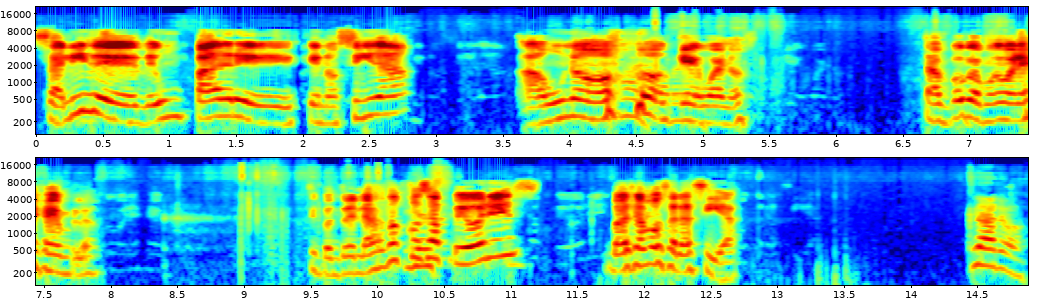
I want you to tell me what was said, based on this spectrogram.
salís de, de un padre genocida a uno Ay, que, bueno, tampoco es muy buen ejemplo. Tipo, entre las dos cosas ese- peores, vayamos a la CIA. Claro,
